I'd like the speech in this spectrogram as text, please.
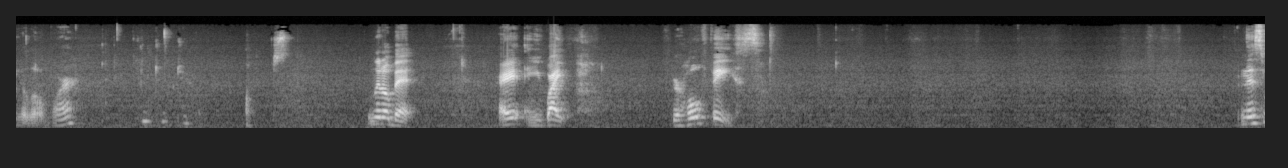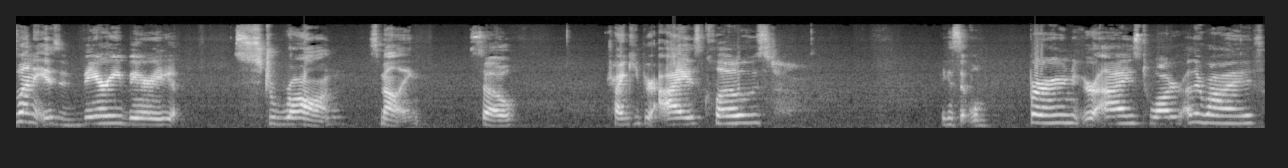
Need a little more. Just a little bit. Right? And you wipe your whole face. And this one is very, very strong smelling. So try and keep your eyes closed because it will burn your eyes to water otherwise.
